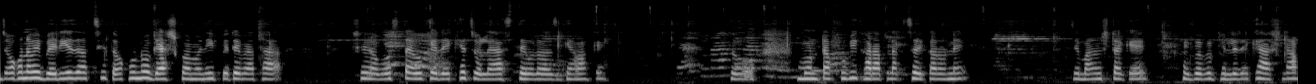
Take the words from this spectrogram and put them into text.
যখন আমি বেরিয়ে যাচ্ছি তখনও গ্যাস কমেনি, পেটে ব্যথা। সেই অবস্থায় ওকে রেখে চলে আসতে হলো আজকে আমাকে। তো মনটা খুবই খারাপ লাগছে এই কারণে যে মানুষটাকে ওইভাবে ফেলে রেখে আসলাম।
